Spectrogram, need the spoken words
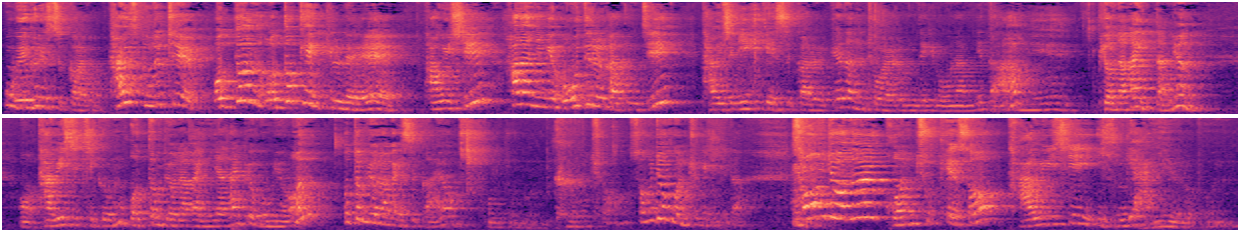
어, 왜 그랬을까요? 다윗이 도대체 어떤 어떻게 했길래 다윗이 하나님이 어디를 가든지 다윗을 이기게 했을까를 깨닫는 저와 여러분 되기를 원합니다. 아멘. 변화가 있다면 어, 다윗이 지금 어떤 변화가 있냐 살펴보면 어떤 변화가 있을까요? 성전권 그렇죠. 성전 건축입니다. 성전을 건축해서 다윗이 이긴 게 아니에요, 여러분.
